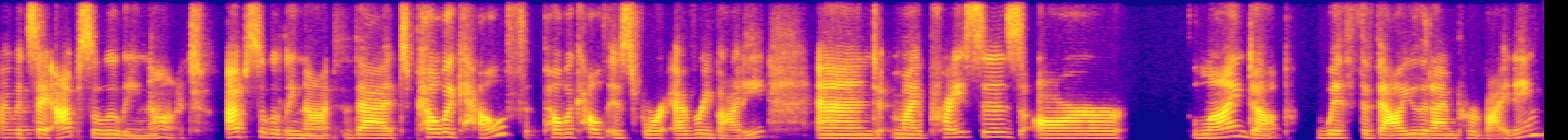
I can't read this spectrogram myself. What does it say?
I would say absolutely not. Absolutely not. That pelvic health, pelvic health is for everybody. And my prices are lined up with the value that I'm providing.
